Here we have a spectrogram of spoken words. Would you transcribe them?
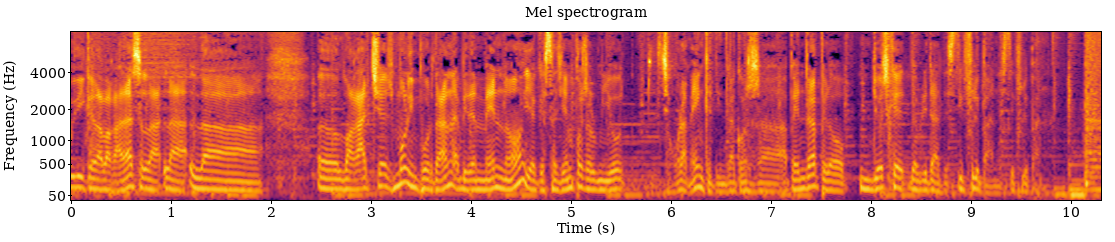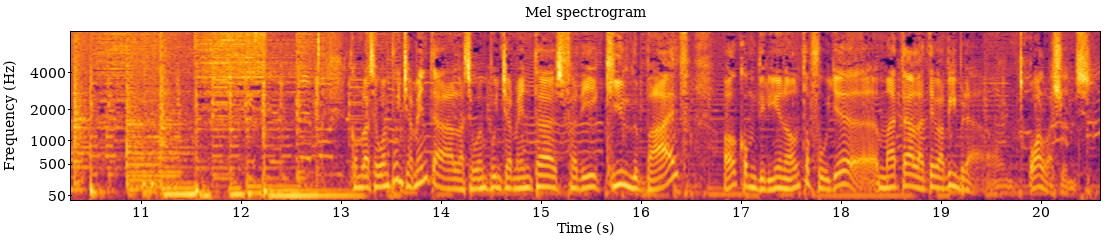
vull dir que de vegades la, la, la, el bagatge és molt important, evidentment, no? I aquesta gent, doncs, millor, segurament que tindrà coses a aprendre, però jo és que, de veritat, estic flipant, estic flipant. Com la següent punxamenta, la següent punxamenta es fa dir Kill the Vibe, o com dirien a Altafulla, mata la teva vibra, o alguna així.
